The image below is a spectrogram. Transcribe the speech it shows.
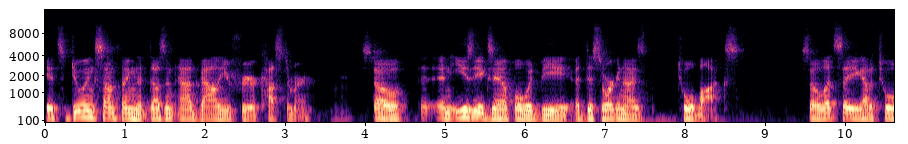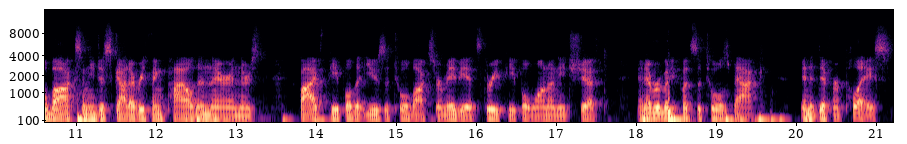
it's doing something that doesn't add value for your customer so an easy example would be a disorganized toolbox. So let's say you got a toolbox and you just got everything piled in there and there's five people that use the toolbox or maybe it's three people, one on each shift, and everybody puts the tools back in a different place.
